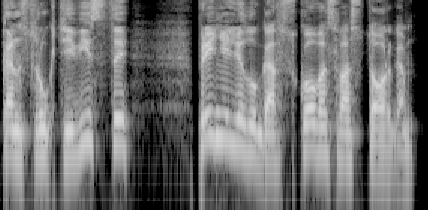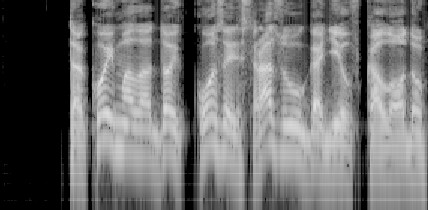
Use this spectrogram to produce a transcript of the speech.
Конструктивисты приняли Луговского с восторгом. Такой молодой козырь сразу угодил в колоду.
